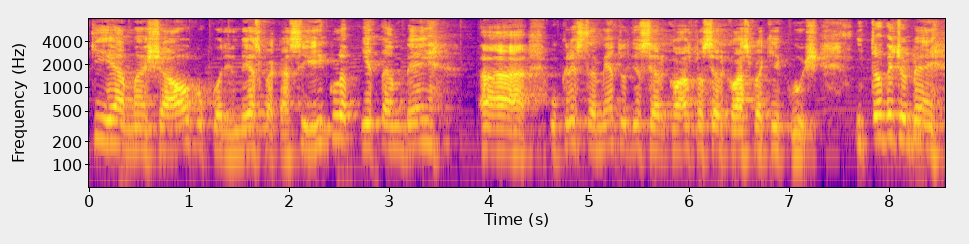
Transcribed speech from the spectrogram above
que é a mancha-alvo, corinespa cassiícola e também a, o crescimento de Cercospora, Cercospora quicuxe. Então, veja bem,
